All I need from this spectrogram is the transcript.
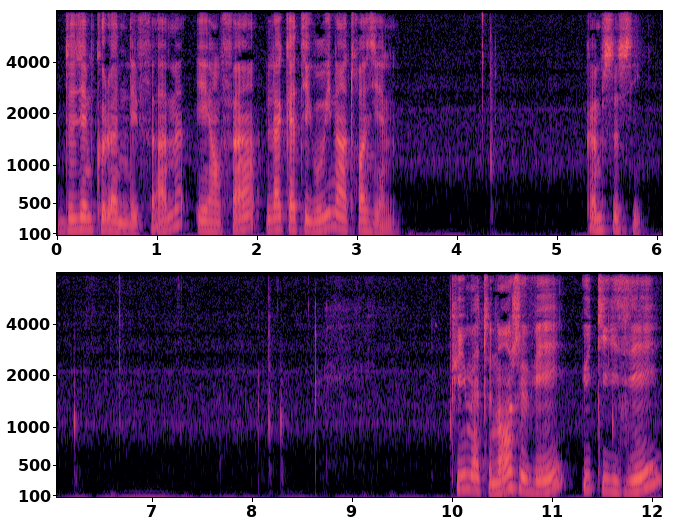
deuxième colonne des femmes, et enfin la catégorie dans la troisième. Comme ceci. Puis maintenant, je vais utiliser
